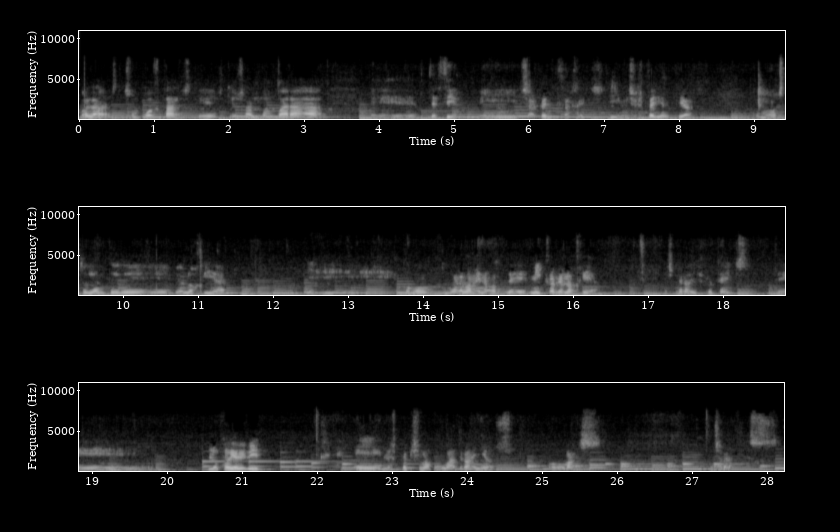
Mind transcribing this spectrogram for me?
Hola, este es un podcast que estoy usando para eh, decir mis aprendizajes y mis experiencias como un estudiante de biología y como un grado menor de microbiología. Espero disfrutéis de lo que voy a vivir en los próximos cuatro años o más. Muchas gracias.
